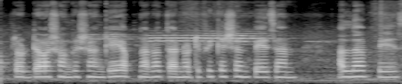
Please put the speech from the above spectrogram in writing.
আপলোড দেওয়ার সঙ্গে সঙ্গে আপনারা তার নোটিফিকেশান পেয়ে যান। আল্লাহ হাফেজ।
